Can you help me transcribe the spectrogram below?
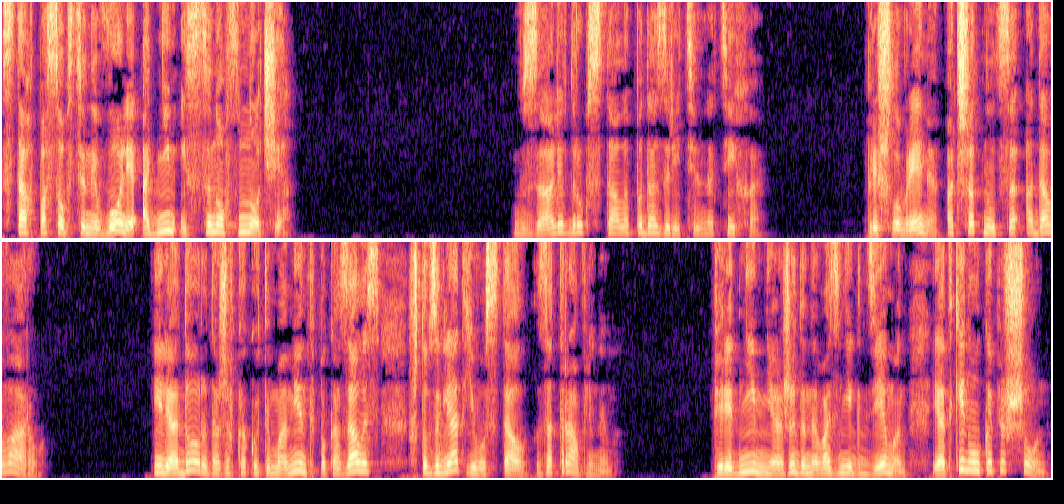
став по собственной воле одним из сынов ночи. В зале вдруг стало подозрительно тихо. Пришло время отшатнуться Адавару. Илеодору даже в какой-то момент показалось, что взгляд его стал затравленным. Перед ним неожиданно возник демон и откинул капюшон,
